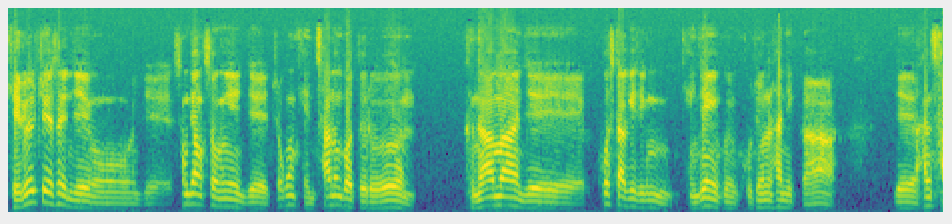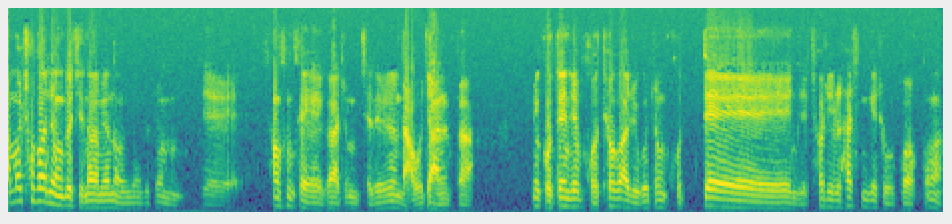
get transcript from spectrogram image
개별주에서 이제 뭐 이제 성장성이 이제 조금 괜찮은 것들은 그나마 이제 코스닥이 지금 굉장히 그 고전을 하니까 이제 한 3월 초반 정도 지나면 어느 정도 좀 이제 상승세가 좀 제대로 좀 나오지 않을까. 그때 이제 버텨가지고 좀 그때 이제 처리를 하시는 게 좋을 것 같고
